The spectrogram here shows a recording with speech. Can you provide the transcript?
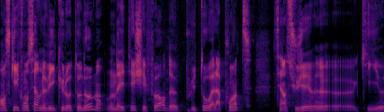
En ce qui concerne le véhicule autonome, on a été chez Ford plutôt à la pointe. C'est un sujet euh, euh, qui, euh,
